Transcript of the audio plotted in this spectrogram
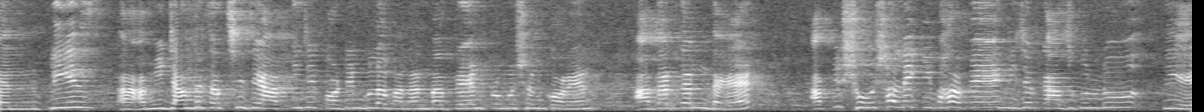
and please আমি জানতে চাচ্ছি যে আপনি যে কন্টেন্টগুলো বানান বা ব্র্যান্ড প্রমোশন করেন আদার দ্যান দ্যাট আপনি সোশ্যালি কীভাবে নিজের কাজগুলো দিয়ে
